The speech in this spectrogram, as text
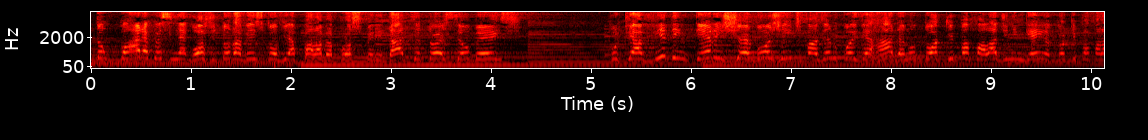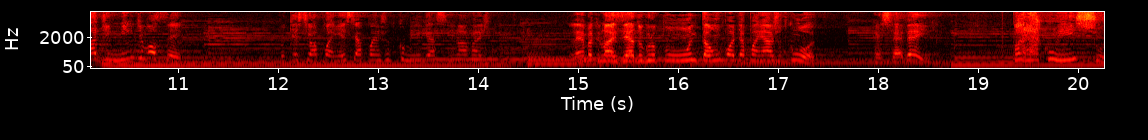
Então para com esse negócio de toda vez que ouvir a palavra prosperidade, você torceu o beijo. Porque a vida inteira enxergou gente fazendo coisa errada. Eu não estou aqui para falar de ninguém, eu estou aqui para falar de mim de você. Porque se eu apanhei, você apanha junto comigo e assim nós vai junto. Lembra que nós é do grupo 1, então um pode apanhar junto com o outro. Recebe aí. Parar com isso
